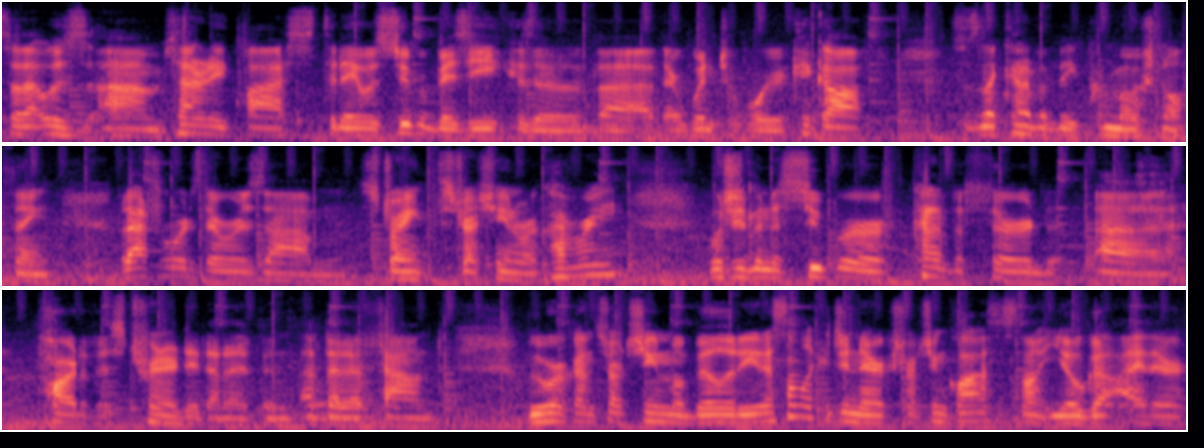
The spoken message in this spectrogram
so that was um, Saturday class. Today was super busy because of uh, their Winter Warrior kickoff. So it's like kind of a big promotional thing. But afterwards there was um, strength, stretching, and recovery, which has been a super, kind of the third uh, part of this trinity that I've been that I've found. We work on stretching and mobility. It's not like a generic stretching class. It's not yoga either.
